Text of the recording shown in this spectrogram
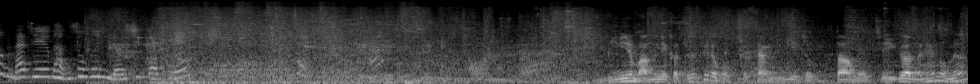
형 낮에 방송은 몇 시까지 해? 미니언 많으니까 쫄 필요가 없죠. 그냥 이기죠. 그 다음에 딜교환을 해놓으면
